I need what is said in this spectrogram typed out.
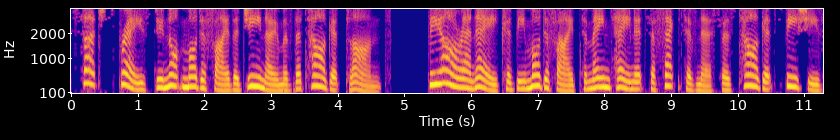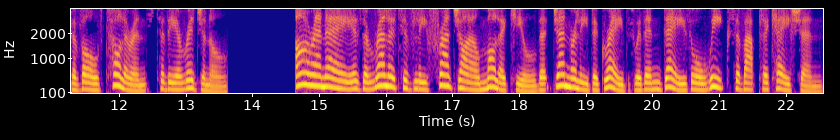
Such sprays do not modify the genome of the target plant. The RNA could be modified to maintain its effectiveness as target species evolve tolerance to the original. RNA is a relatively fragile molecule that generally degrades within days or weeks of application.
